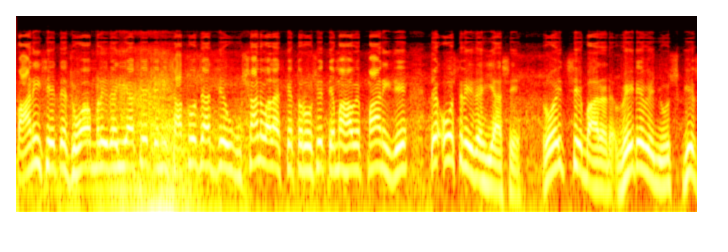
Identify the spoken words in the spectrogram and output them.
પાણી છે તે જોવા મળી રહ્યા છે. તેની સાથોસાથ જે ઉષાણવાળા ખેતરો છે તેમાં હવે પાણી છે તે ઓસરી રહ્યા છે. રોહિત સિંહ બારડ વેટ એવે ન્યૂઝ ગીર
